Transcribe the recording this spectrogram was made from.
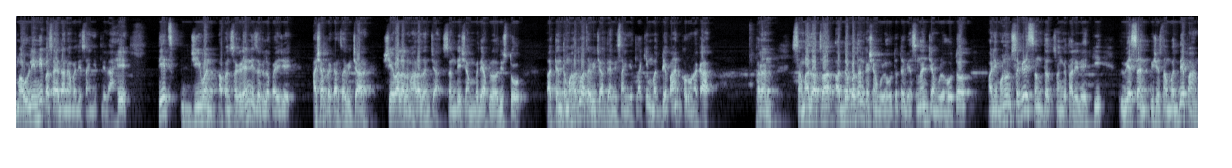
माऊलींनी पसायदानामध्ये सांगितलेलं आहे तेच जीवन आपण सगळ्यांनी जगलं पाहिजे अशा प्रकारचा विचार शेवालाल महाराजांच्या संदेशांमध्ये आपल्याला दिसतो. अत्यंत महत्त्वाचा विचार त्यांनी सांगितला की मद्यपान करू नका. कारण समाजाचा अधपतन कशामुळे होतं तर व्यसनांच्यामुळे होतं. आणि म्हणून सगळेच संत सांगत आलेले आहेत की व्यसन विशेषतः मद्यपान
